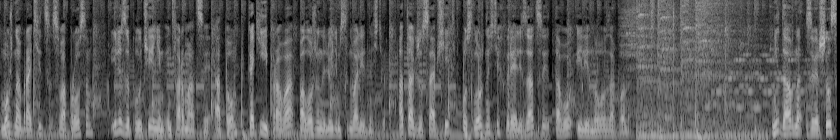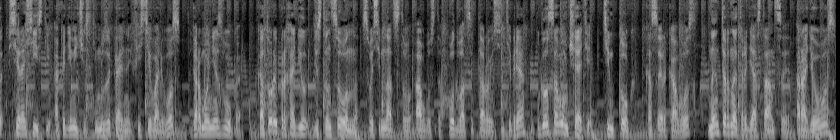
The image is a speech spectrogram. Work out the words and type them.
можно обратиться с вопросом или за получением информации о том, какие права положены людям с инвалидностью, а также сообщить о сложностях в реализации того или иного закона. Недавно завершился Всероссийский академический музыкальный фестиваль ВОЗ «Гармония звука», который проходил дистанционно с 18 августа по 22 сентября в голосовом чате «Тимток» КСРК ВОЗ, на интернет-радиостанции «Радио ВОЗ»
